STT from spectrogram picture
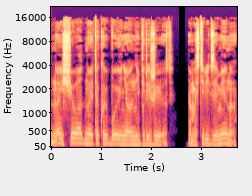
Но еще одной такой бойни он не переживет. А мастерить замену?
